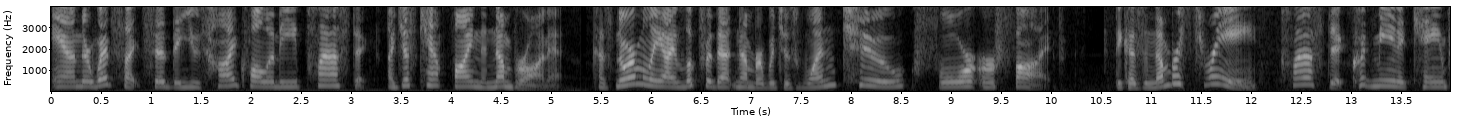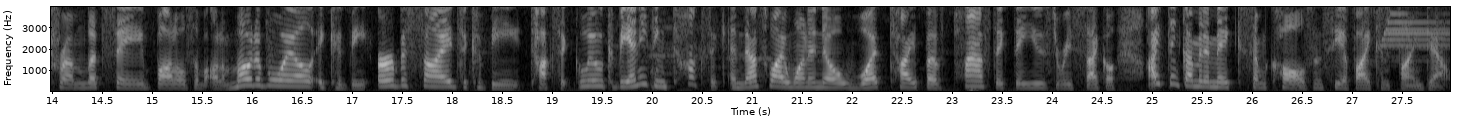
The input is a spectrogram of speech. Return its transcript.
And their website said they use high quality plastic. I just can't find the number on it. Because normally I look for that number, which is one, two, four, or five. Because the number three, plastic, could mean it came from, let's say, bottles of automotive oil. It could be herbicides. It could be toxic glue. It could be anything toxic. And that's why I want to know what type of plastic they use to recycle. I think I'm going to make some calls and see if I can find out.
